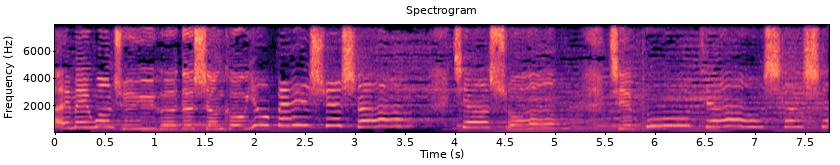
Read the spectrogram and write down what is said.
还没完全愈合的伤口又被雪上加霜，戒不掉想象。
